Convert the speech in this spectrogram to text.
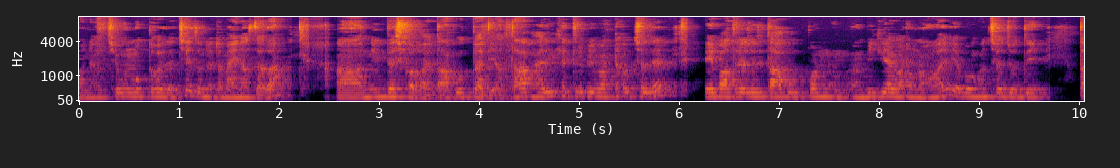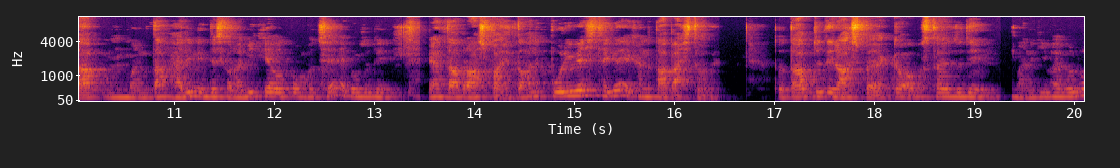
মানে হচ্ছে উন্মুক্ত হয়ে যাচ্ছে, এজন্য এটা মাইনাস দ্বারা নির্দেশ করা হয় তাপ উৎপাদী। আর তাপ হারির ক্ষেত্রে ব্যাপারটা হচ্ছে যে, এই পাত্রে যদি তাপ উৎপন্ন বিক্রিয়া ঘটানো হয় এবং হচ্ছে যদি তাপ মানে তাপ হারি নির্দেশ করা হয়, বিক্রিয়া উৎপন্ন হচ্ছে এবং যদি এখানে তাপ হ্রাস পায়, তাহলে পরিবেশ থেকে এখানে তাপ আসতে হবে। তো তাপ যদি হ্রাস পায়, একটা অবস্থায় যদি মানে কীভাবে বলব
